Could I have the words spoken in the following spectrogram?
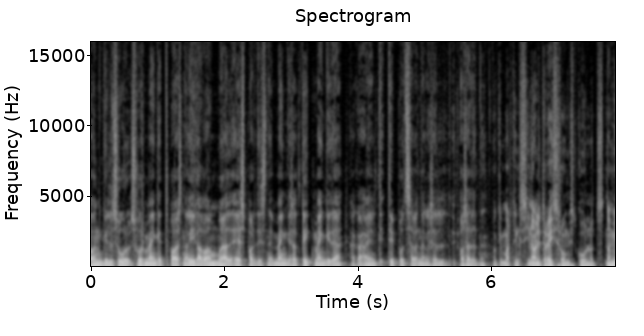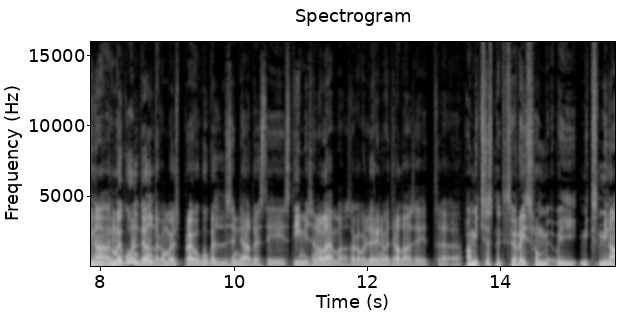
on küll suur, suur mängijate baas, nagu igal pool mujal e-spordis neid mänge saad kõik mängida, aga ainult tipud saavad nagu seal osaleda. okei okay,, Martin, kas sina olid Race Room'is sellest kuulnud, sest noh, mina ma ei kuulnud ei olnud, aga ma just praegu guugeldasin ja tõesti Steamis on olemas väga palju erinevaid radasid. äh. aga miks just näiteks see Race Room või miks mina,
